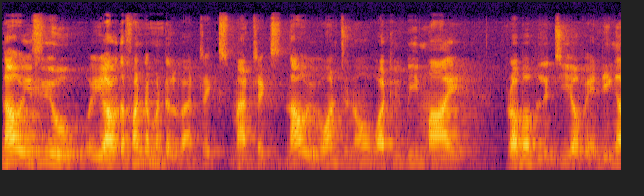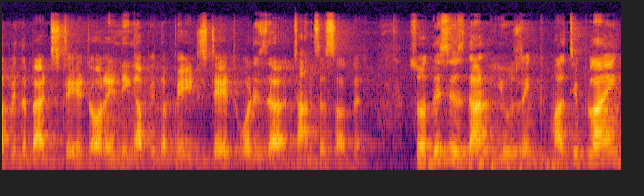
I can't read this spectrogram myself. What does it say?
Now if you, you have the fundamental matrix, matrix, now we want to know what will be my probability of ending up in the bad state or ending up in the paid state, what is the chances are there. So this is done using multiplying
